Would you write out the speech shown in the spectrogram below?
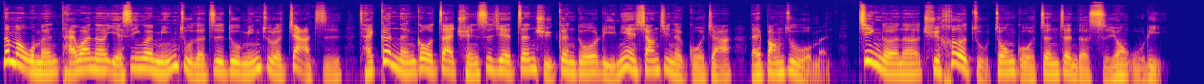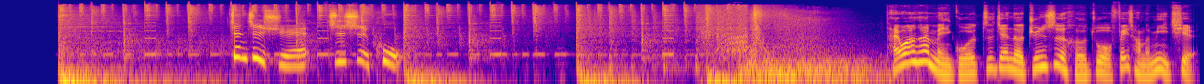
那么，我们台湾呢，也是因为民主的制度、民主的价值，才更能够在全世界争取更多理念相近的国家来帮助我们，进而呢，去吓阻中国真正的使用武力。政治学知识库。台湾和美国之间的军事合作非常的密切，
